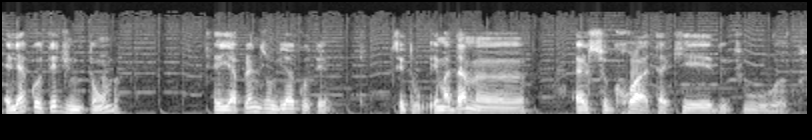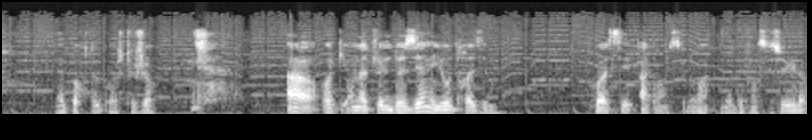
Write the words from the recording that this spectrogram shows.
elle est à côté d'une tombe et il y a plein de zombies à côté. C'est tout. Et madame, euh, elle se croit attaquée de tout. Euh, n'importe quoi, je te jure. Ah, ok, on a tué le deuxième et il y a le troisième? Quoi, c'est. Attends, c'est. Ouais, on va défoncer celui-là.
